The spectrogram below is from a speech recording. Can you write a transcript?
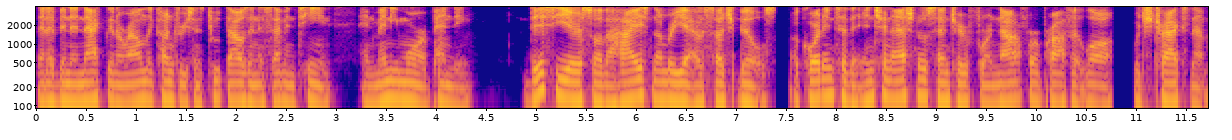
that have been enacted around the country since 2017, and many more are pending. This year saw the highest number yet of such bills, according to the International Center for Not for Profit Law, which tracks them.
